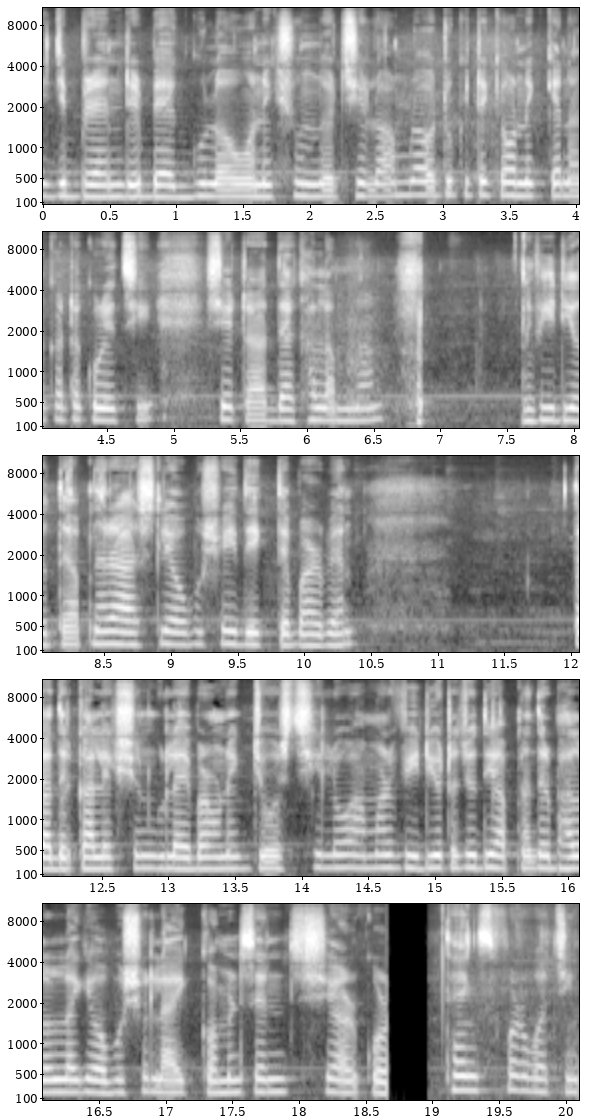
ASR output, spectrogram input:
এই যে ব্র্যান্ডের ব্যাগগুলোও অনেক সুন্দর ছিল। আমরাও টুকিটাকি অনেক কেনাকাটা করেছি, সেটা দেখালাম না। ভিডিওতে আপনারা আসলে অবশ্যই দেখতে পারবেন। তাদের কালেকশনগুলো এবার অনেক জোশ ছিল। আমার ভিডিওটা যদি আপনাদের ভালো লাগে, অবশ্যই লাইক কমেন্টস অ্যান্ড শেয়ার করুন থ্যাংকস ফর ওয়াচিং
